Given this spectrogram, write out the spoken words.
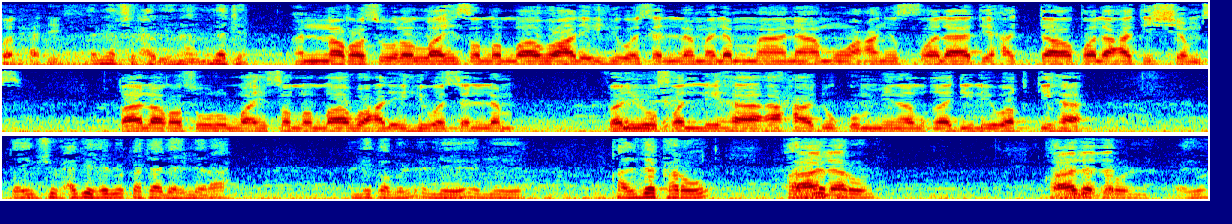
الحديث. نفس الحديث نعم. متن أن رسول الله صلى الله عليه وسلم لما ناموا عن الصلاة حتى طلعت الشمس. قال رسول الله صلى الله عليه وسلم فليصلها أحدكم من الغد لوقتها. طيب شوف حديث أبي قتادة اللي راح اللي قبل اللي, اللي قال ذكروا قال, قال ذكروا قال, قال ذكروا أيوه.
